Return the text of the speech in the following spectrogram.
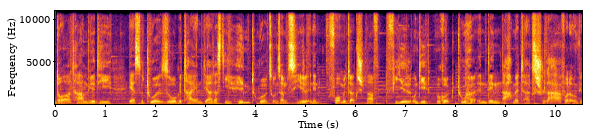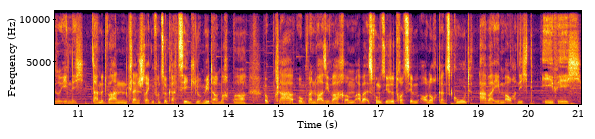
dort haben wir die erste Tour so getimt, ja, dass die Hintour zu unserem Ziel in den Vormittagsschlaf fiel und die Rücktour in den Nachmittagsschlaf oder irgendwie so ähnlich. Damit waren kleine Strecken von circa 10 Kilometer machbar. Klar, irgendwann war sie wach, ähm, aber es funktionierte trotzdem auch noch ganz gut, aber eben auch nicht ewig.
